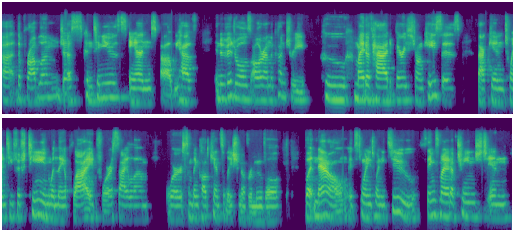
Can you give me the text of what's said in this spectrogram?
Uh, the problem just continues and uh, we have individuals all around the country who might have had very strong cases back in 2015 when they applied for asylum or something called cancellation of removal. But now it's 2022 things might have changed in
